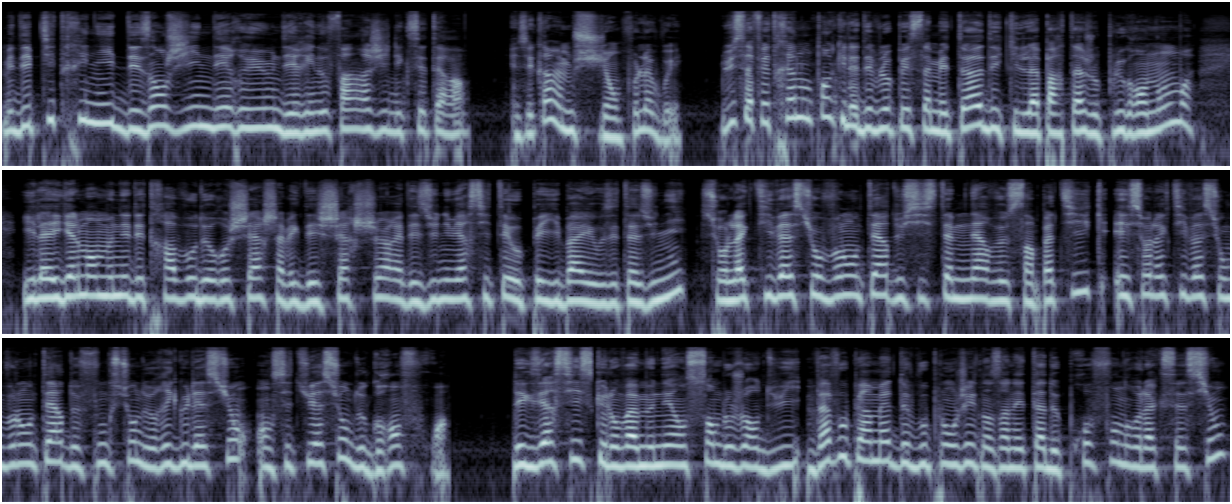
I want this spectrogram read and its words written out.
mais des petites rhinites, des angines, des rhumes, des rhinopharyngines, etc. Et c'est quand même chiant, faut l'avouer. Lui, ça fait très longtemps qu'il a développé sa méthode et qu'il la partage au plus grand nombre. Il a également mené des travaux de recherche avec des chercheurs et des universités aux Pays-Bas et aux États-Unis sur l'activation volontaire du système nerveux sympathique et sur l'activation volontaire de fonctions de régulation en situation de grand froid. L'exercice que l'on va mener ensemble aujourd'hui va vous permettre de vous plonger dans un état de profonde relaxation,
